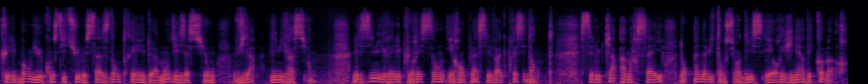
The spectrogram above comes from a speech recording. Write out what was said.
que les banlieues constituent le sas d'entrée de la mondialisation via l'immigration. Les immigrés les plus récents y remplacent les vagues précédentes. C'est le cas à Marseille, dont un habitant sur dix est originaire des Comores,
